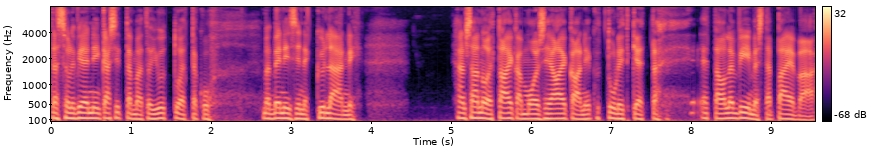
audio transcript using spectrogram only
tässä oli vielä niin käsittämätön juttu, että kun mä menin sinne kylään, niin hän sanoi, että aikamoiseen aikaan niin kuin tulitkin, että, että olen viimeistä päivää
